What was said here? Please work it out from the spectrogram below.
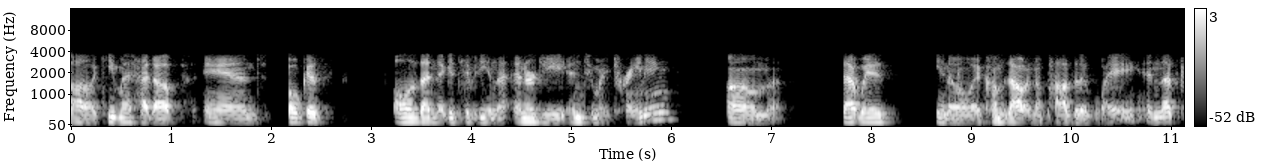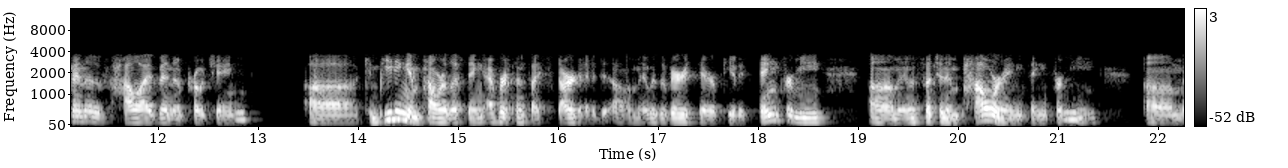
uh, keep my head up and focus all of that negativity and that energy into my training. Um, that way, you know, it comes out in a positive way, and that's kind of how I've been approaching uh, competing in powerlifting ever since I started. Um, it was a very therapeutic thing for me um, it was such an empowering thing for me. Um,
